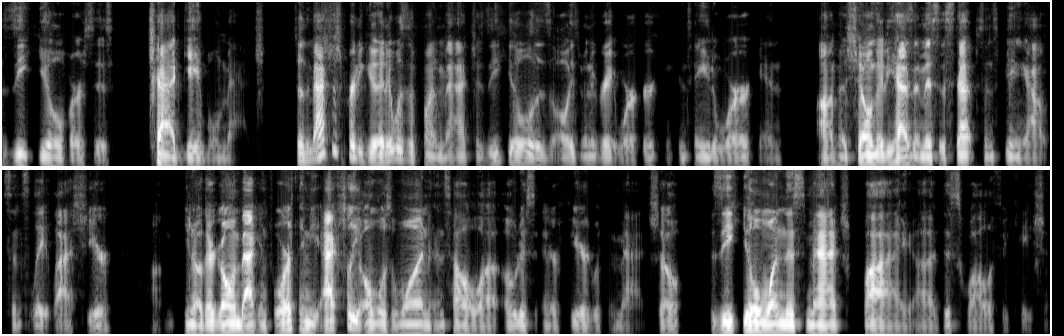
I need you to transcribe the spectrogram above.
Ezekiel versus Chad Gable match. So the match was pretty good. It was a fun match. Ezekiel has always been a great worker, can continue to work, and um, has shown that he hasn't missed a step since being out since late last year. Um, you know, they're going back and forth, and he actually almost won until uh, Otis interfered with the match. So Ezekiel won this match by uh, disqualification.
